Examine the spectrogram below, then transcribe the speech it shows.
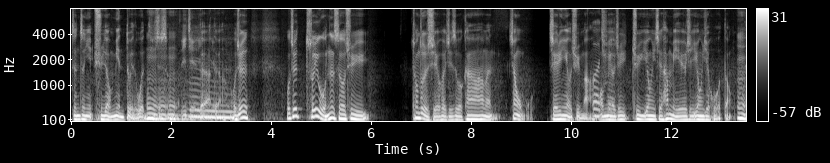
真正也需要面对的问题是什么。嗯，理解，对啊，对啊，我觉得，我觉得，所以我那时候去创作者协会，其实我看到他们，像我杰林有去嘛，我有去。我们有去去用一些，他们也有一些用一些活动。嗯，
